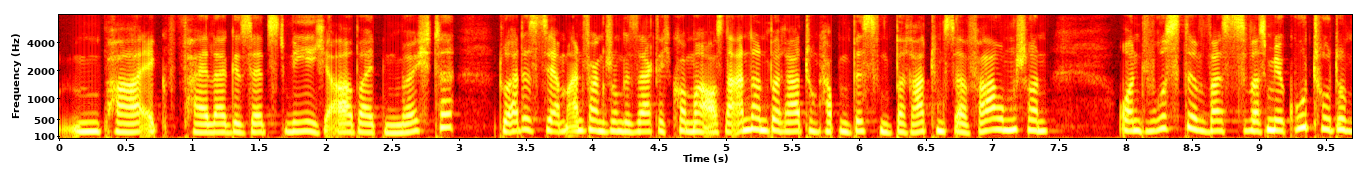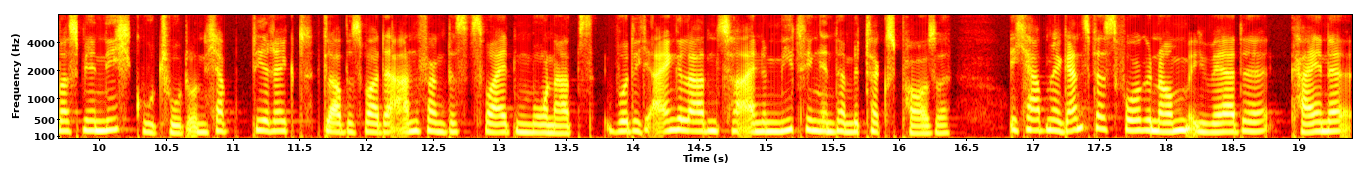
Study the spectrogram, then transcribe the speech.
ein paar Eckpfeiler gesetzt, wie ich arbeiten möchte. Du hattest ja am Anfang schon gesagt, ich komme aus einer anderen Beratung, habe ein bisschen Beratungserfahrung schon und wusste, was, was mir gut tut und was mir nicht gut tut. Und ich habe direkt, ich glaube, es war der Anfang des zweiten Monats, wurde ich eingeladen zu einem Meeting in der Mittagspause. Ich habe mir ganz fest vorgenommen, ich werde keine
